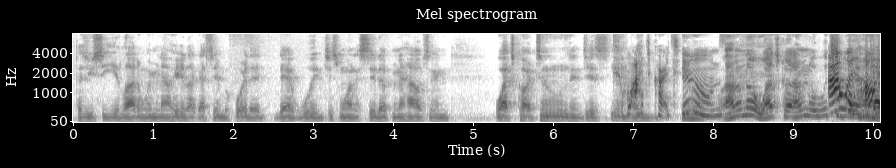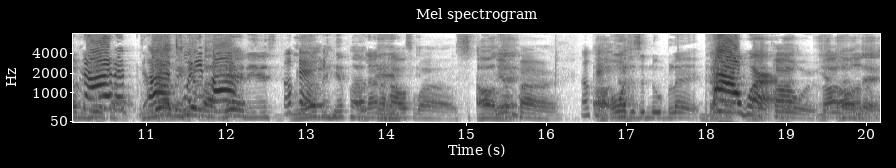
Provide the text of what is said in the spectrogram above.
because you see a lot of women out here, like I said before, that that would just want to sit up in the house and watch cartoons and just you know watch cartoons. You know, I don't know. Watch car. I don't know what. I would hope not. Uh, Twenty five. There it is. Okay. Love and hip hop. Atlanta Housewives. All that. Empire. Okay. Uh, Orange is a New Black. Power. Power. Yeah, all, all that.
